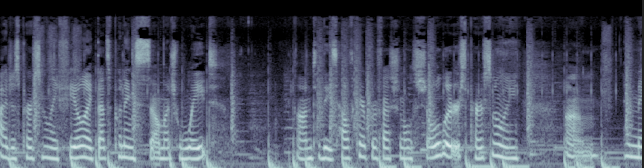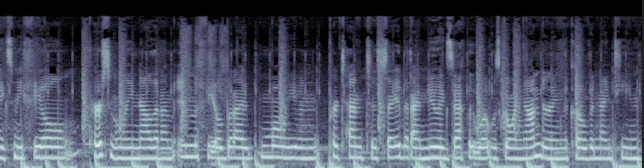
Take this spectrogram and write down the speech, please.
I just personally feel like that's putting so much weight onto these healthcare professionals' shoulders personally. Um, it makes me feel personally now that I'm in the field, but I won't even pretend to say that I knew exactly what was going on during the COVID 19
